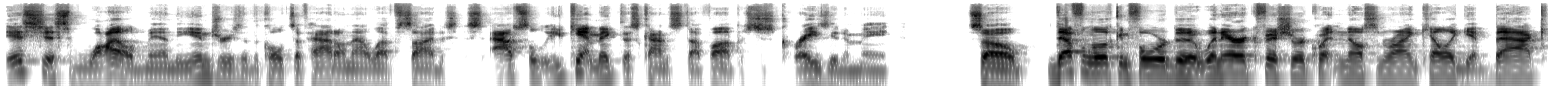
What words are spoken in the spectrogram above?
It's just wild, man. The injuries that the Colts have had on that left side is absolutely. You can't make this kind of stuff up. It's just crazy to me. So definitely looking forward to when Eric Fisher, Quenton Nelson, Ryan Kelly get back,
